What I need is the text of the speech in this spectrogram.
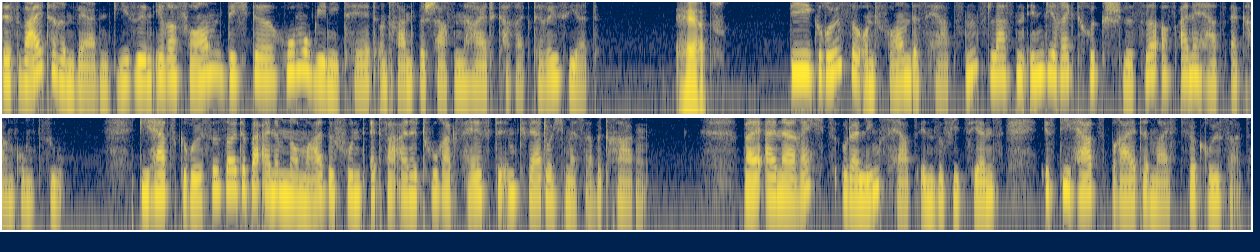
Des Weiteren werden diese in ihrer Form, Dichte, Homogenität und Randbeschaffenheit charakterisiert. Herz Die Größe und Form des Herzens lassen indirekt Rückschlüsse auf eine Herzerkrankung zu. Die Herzgröße sollte bei einem Normalbefund etwa eine Thoraxhälfte im Querdurchmesser betragen bei einer Rechts oder Linksherzinsuffizienz ist die Herzbreite meist vergrößert.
